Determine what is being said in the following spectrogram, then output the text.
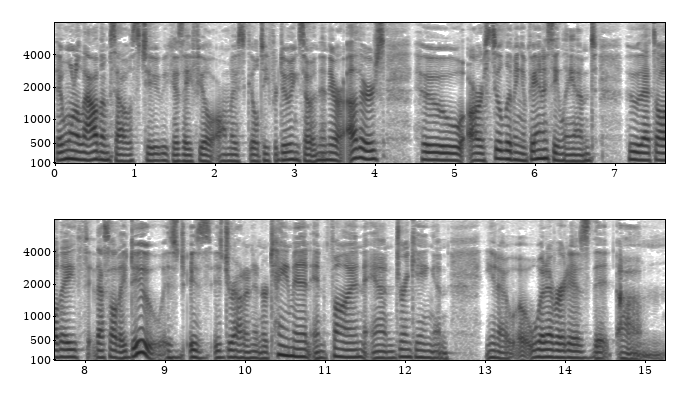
They won't allow themselves to because they feel almost guilty for doing so. And then there are others who are still living in fantasy land who that's all they th- that's all they do is is is drown in entertainment and fun and drinking and you know whatever it is that um,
